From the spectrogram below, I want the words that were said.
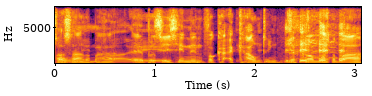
Og så er der bare, fra, øh, præcis hende inden for accounting, der kommer og bare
